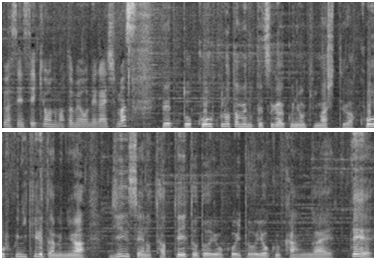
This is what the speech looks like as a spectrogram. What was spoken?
では先生今日のまとめをお願いします。えっと幸福のための哲学におきましては幸福に生きるためには人生の縦糸と横糸をよく考えて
